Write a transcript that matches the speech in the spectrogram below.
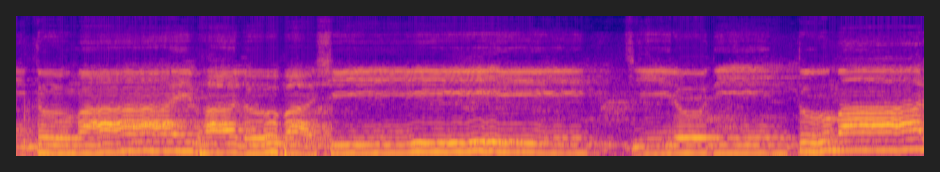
তোমায় ভালোবাসি। চিরদিন তোমার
